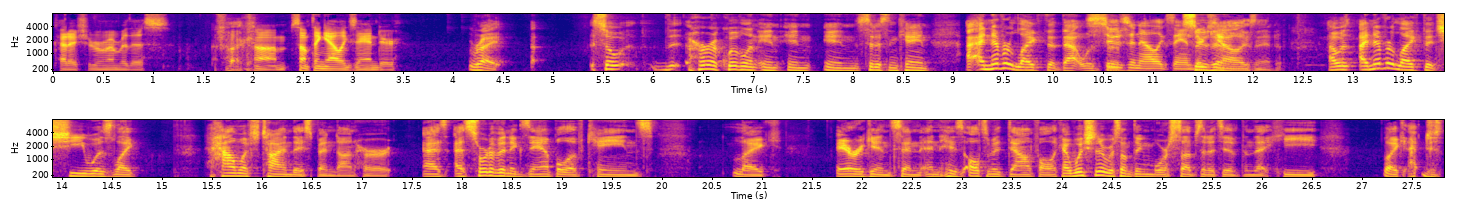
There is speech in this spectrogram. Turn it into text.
God, I should remember this. Fuck. Um, something Alexander. Right. So the, her equivalent in in in Citizen Kane, I, I never liked that that was the- Susan Alexander. Susan Kim. Alexander. I was I never liked that she was like how much time they spend on her as as sort of an example of Kane's like arrogance and and his ultimate downfall. Like I wish there was something more substantive than that he like just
